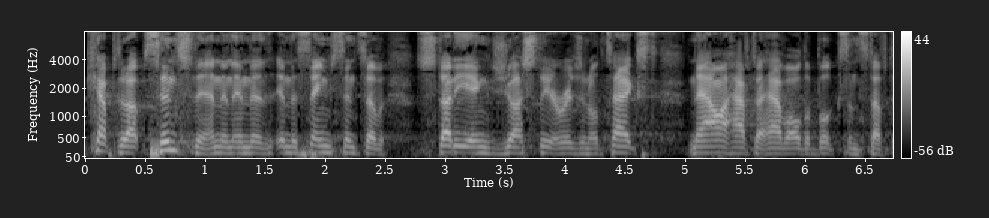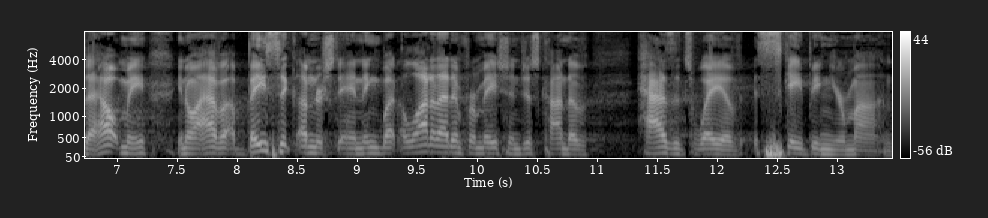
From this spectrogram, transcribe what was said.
kept it up since then, and in the, in the same sense of studying just the original text, now I have to have all the books and stuff to help me. You know, I have a basic understanding, but a lot of that information just kind of has its way of escaping your mind.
